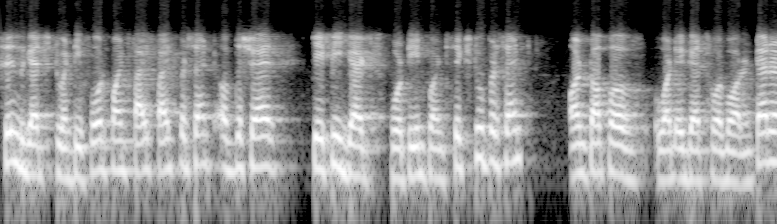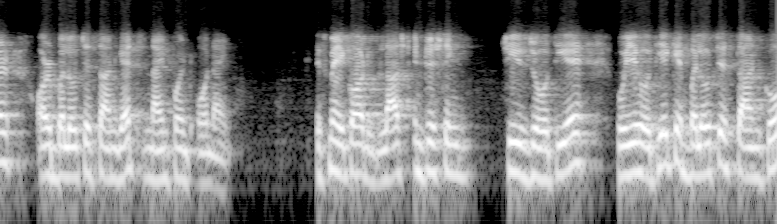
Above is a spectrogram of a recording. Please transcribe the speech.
Sindh gets 24.55 percent of the share KP gets 14.62 percent on top of what it gets for war and terror, or Balochistan gets 9.09 इसमें एक और लास्ट इंटरेस्टिंग चीज़ जो होती है, वो ये होती है कि बलोचिस्तान को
